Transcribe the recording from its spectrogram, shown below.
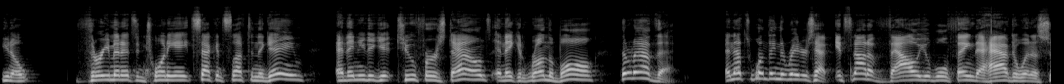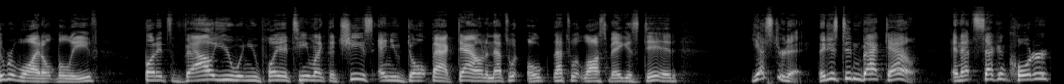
you know, 3 minutes and 28 seconds left in the game and they need to get two first downs and they can run the ball, they don't have that. And that's one thing the Raiders have. It's not a valuable thing to have to win a Super Bowl, I don't believe, but it's value when you play a team like the Chiefs and you don't back down. And that's what Oak, that's what Las Vegas did yesterday. They just didn't back down. And that second quarter,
